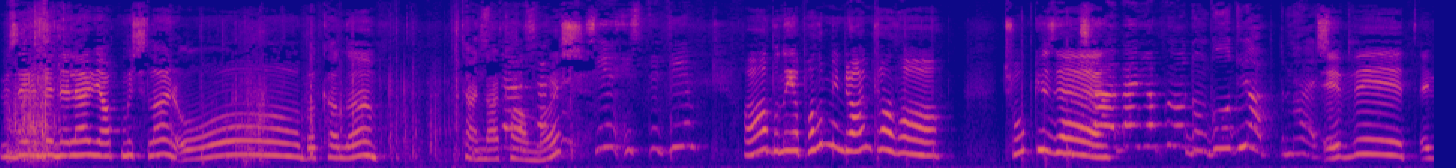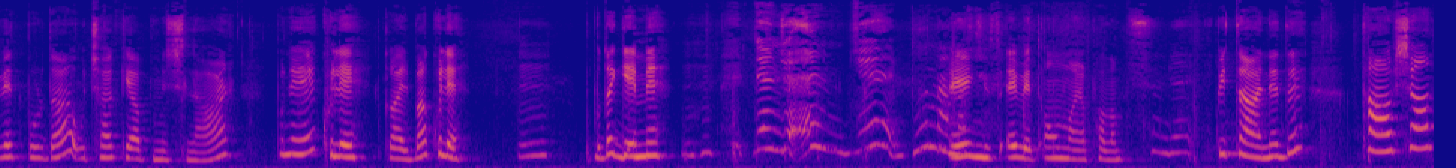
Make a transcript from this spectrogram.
Üzerinde neler yapmışlar? Oo, bakalım. Bir tane daha kalmış. Aa bunu yapalım mı İbrahim Talha? Çok güzel. ya ben yapıyordum. Doğdu yaptım her şeyi. Evet, evet burada uçak yapmışlar. Bu ne? Kule galiba kule. Hı. Bu da gemi. Hı hı. Bence En güzel. Evet, onunla yapalım. Şimdi Bir tane de tavşan.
